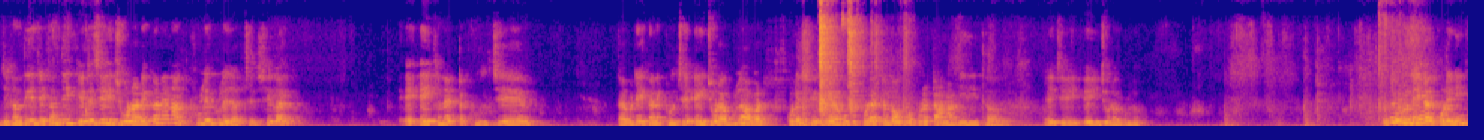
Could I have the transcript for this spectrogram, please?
যেখান থেকে যেখান থেকে কেটেছে এই জোড়ার এখানে না খুলে খুলে যাচ্ছে। সেলাই এইখানে একটা খুলছে, তারপরে এখানে খুলছে, এই জোড়াগুলো আবার করে সে এরকম করে একটা লম্বা করে টানা দিয়ে দিতে হবে। এই যে এই- এই জোড়াগুলো। তো চলুন এটা করে নিই।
